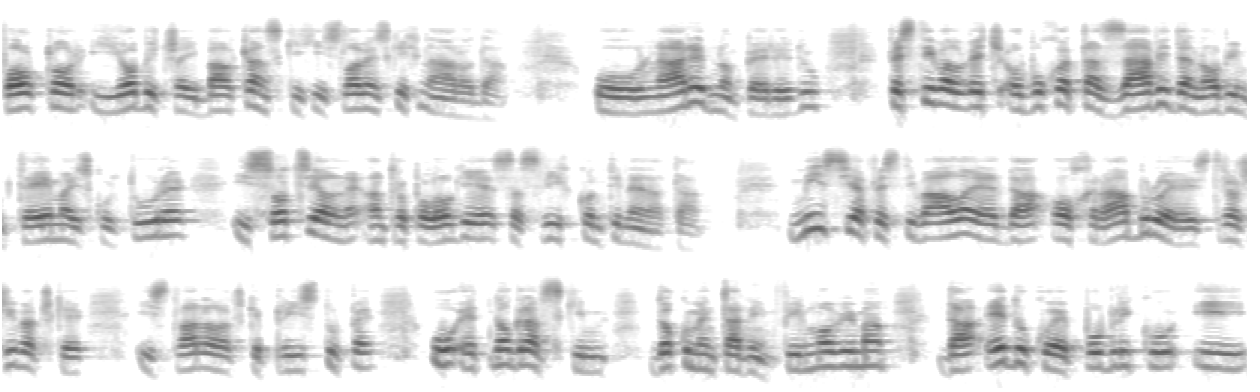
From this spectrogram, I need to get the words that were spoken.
folklor i običaj balkanskih i slovenskih naroda. U narednom periodu festival već obuhvata zavidan obim tema iz kulture i socijalne antropologije sa svih kontinenta. Misija festivala je da ohrabruje istraživačke i stvaralačke pristupe u etnografskim dokumentarnim filmovima, da edukuje publiku i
